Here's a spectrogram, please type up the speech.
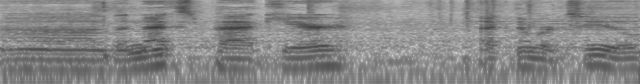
uh, the next pack here. Pack number two.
